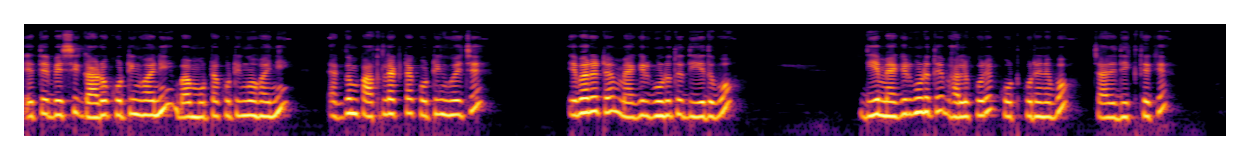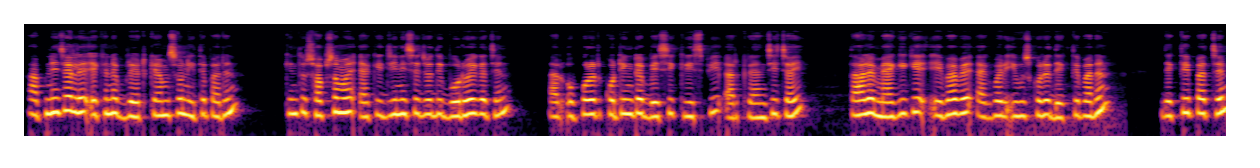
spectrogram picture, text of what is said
এতে বেশি গাঢ় কোটিং হয়নি বা মোটা কোটিংও হয়নি, একদম পাতলা একটা কোটিং হয়েছে। এবার এটা ম্যাগির গুঁড়োতে দিয়ে দেব। দিয়ে ম্যাগির গুঁড়োতে ভালো করে কোট করে নেব চারিদিক থেকে। আপনি চাইলে এখানে ব্রেড ক্যাম্পসও নিতে পারেন। কিন্তু সবসময় একই জিনিসে যদি বোর হয়ে গেছেন আর ওপরের কোটিংটা বেশি ক্রিস্পি আর ক্র্যাঞ্চি চাই, তাহলে ম্যাগিকে এভাবে একবার ইউজ করে দেখতে পারেন। দেখতেই পাচ্ছেন,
